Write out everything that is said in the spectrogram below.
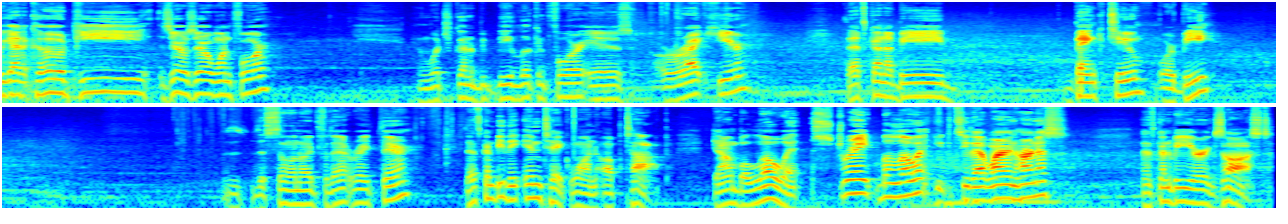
We got a code P0014. And what you're gonna be looking for is right here. That's gonna be bank two or B. The solenoid for that right there. That's gonna be the intake one up top. Down below it, straight below it, you can see that wiring harness. That's gonna be your exhaust.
